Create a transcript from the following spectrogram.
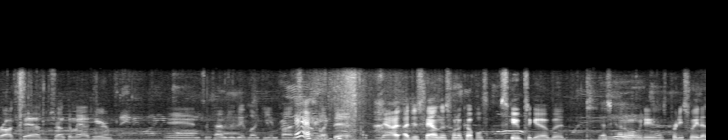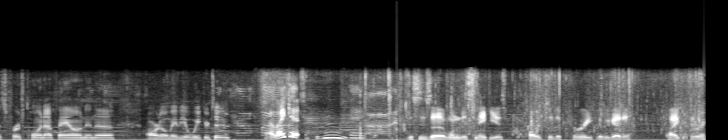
rocks out and chunk them out here. And sometimes you'll get lucky and find stuff like that. Now, I, I just found this one a couple scoops ago, but that's kind of what we do. That's pretty sweet. That's the first point I found in, uh, I don't know, maybe a week or two. I like it. Yay. This is uh, one of the snakiest parts of the creek that we got to hike through.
